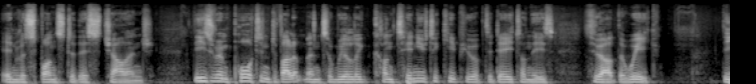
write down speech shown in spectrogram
in response to this challenge. These are important developments, and we'll continue to keep you up to date on these throughout the week. The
